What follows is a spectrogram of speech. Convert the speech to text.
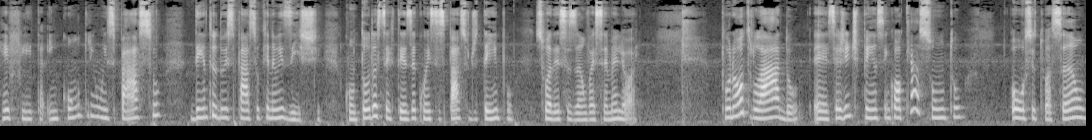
reflita, encontre um espaço dentro do espaço que não existe. Com toda certeza, com esse espaço de tempo, sua decisão vai ser melhor. Por outro lado, é, se a gente pensa em qualquer assunto ou situação,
